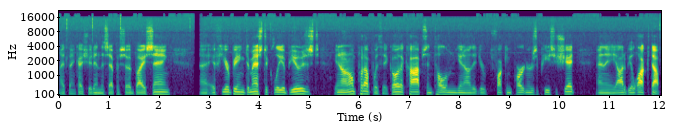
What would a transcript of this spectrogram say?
I think I should end this episode by saying, uh, if you're being domestically abused, you know, don't put up with it. Go to the cops and tell them, you know, that your fucking partner's a piece of shit and they ought to be locked up,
